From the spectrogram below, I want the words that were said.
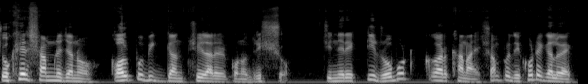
চোখের সামনে যেন কল্পবিজ্ঞান থ্রিলারের কোনো দৃশ্য। চীনের একটি রোবট কারখানায় সম্প্রতি ঘটে গেল এক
